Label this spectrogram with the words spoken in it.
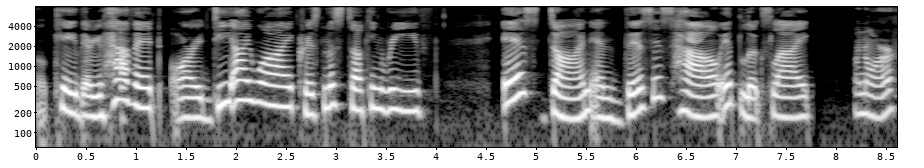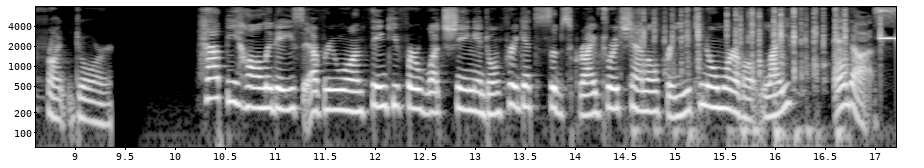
Okay, there you have it. Our DIY Christmas stocking wreath is done, and this is how it looks like on our front door. Happy holidays, everyone. Thank you for watching, and don't forget to subscribe to our channel for you to know more about life and us.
